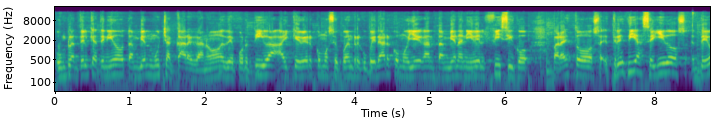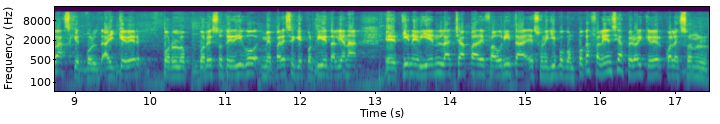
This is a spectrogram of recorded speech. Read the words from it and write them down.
un plantel que ha tenido también mucha carga ¿no? deportiva, hay que ver cómo se pueden recuperar, cómo llegan también a nivel físico para estos tres días seguidos de básquetbol, hay que ver por, lo, por eso te digo, me parece que Sportiva Italiana eh, tiene bien la chapa de favorita, es un equipo con pocas falencias, pero hay que ver cuáles son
